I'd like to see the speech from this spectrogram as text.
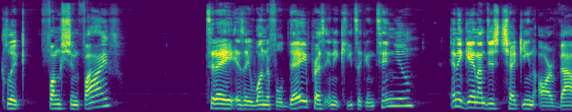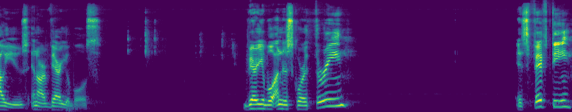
click function five. Today is a wonderful day. Press any key to continue. And again, I'm just checking our values and our variables. Variable underscore 3 is 50.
